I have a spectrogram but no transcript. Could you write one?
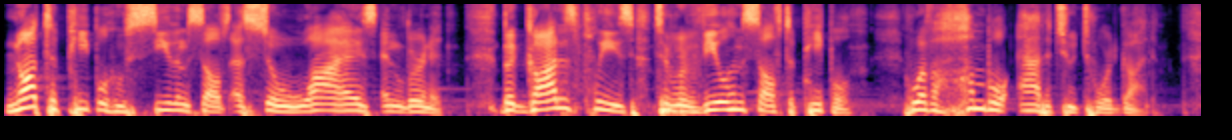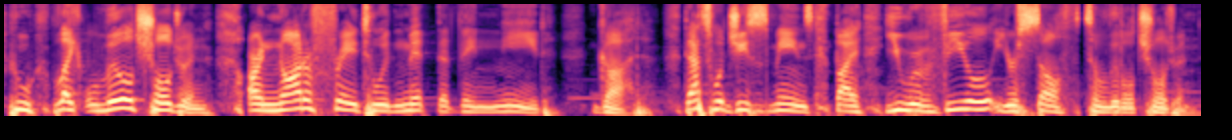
not to people who see themselves as so wise and learned, but God is pleased to reveal himself to people who have a humble attitude toward God who, like little children, are not afraid to admit that they need God. That's what Jesus means by you reveal yourself to little children.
